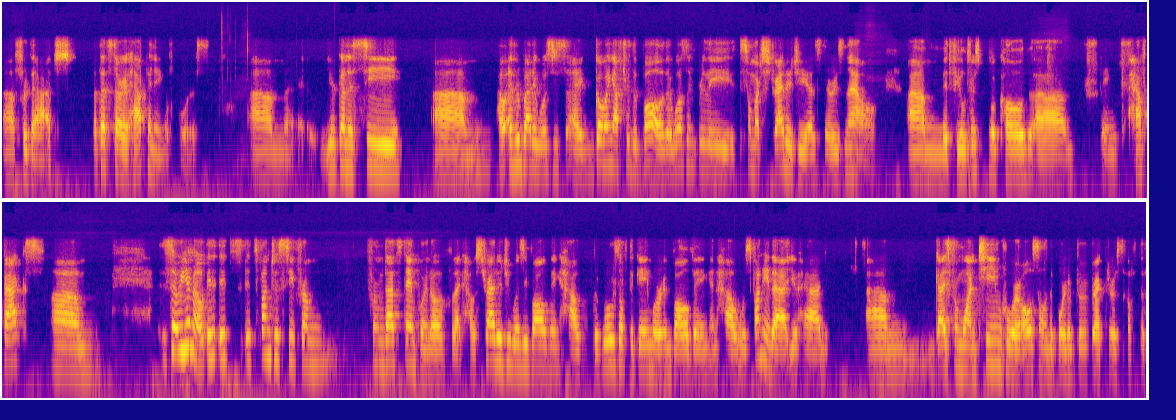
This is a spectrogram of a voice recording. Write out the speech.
uh, for that. But that started happening, of course. Um, you're going to see um, how everybody was just like going after the ball. There wasn't really so much strategy as there is now. Um, midfielders were called, uh, I think, halfbacks. Um, so you know, it, it's it's fun to see from from that standpoint of like how strategy was evolving, how the rules of the game were evolving, and how it was funny that you had um, guys from one team who were also on the board of directors of the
